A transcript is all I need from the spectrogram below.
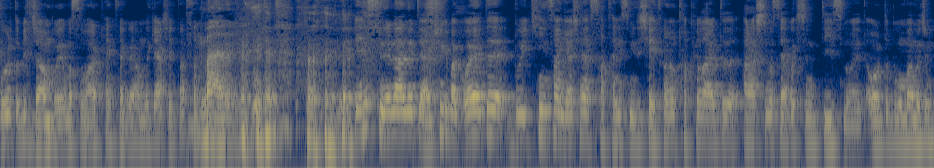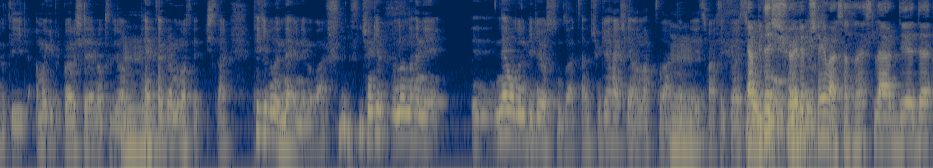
burada bir cam boyaması var. Pentagramda gerçekten satanist. ben Beni sinirlendirdi yani. Çünkü bak o evde bu iki insan gerçekten satanist miydi, şeytana mı tapıyorlardı araştırması yapmak için değilsin o evde. Orada bulunma amacım bu değil. Ama gidip böyle şeyleri not ediyor. Pentagramı not etmişler. Peki bunun ne önemi var? Çünkü bunun hani ne olduğunu biliyorsun zaten. Çünkü her şeyi anlattılar tabii. itiraf ettiler. ya bir de şöyle bir şey var. Satanistler diye de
